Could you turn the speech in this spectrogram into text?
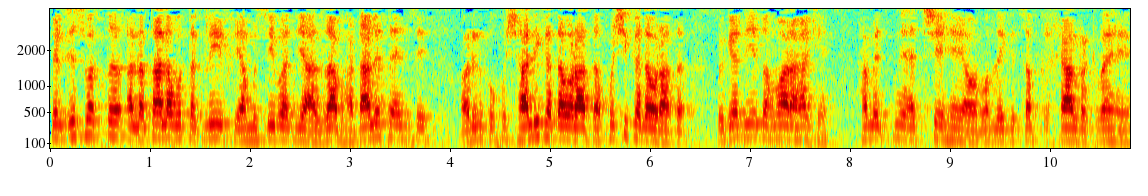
پھر جس وقت اللہ تعالیٰ وہ تکلیف یا مصیبت یا عذاب ہٹا لیتا ہے ان سے، اور ان کو خوشحالی کا دور آتا، خوشی کا دور آتا، تو کہتے ہیں یہ تو ہمارا حق ہے، ہم اتنے اچھے ہیں اور مطلب کہ سب کا خیال رکھ رہے ہیں،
